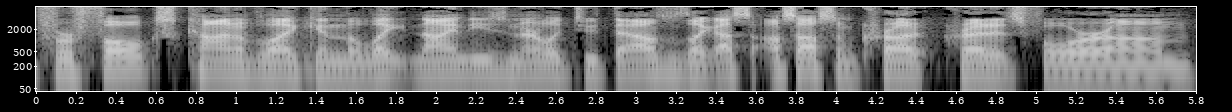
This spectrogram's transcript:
for folks kind of like in the late 90s and early 2000s like I, saw- I saw some cre- credits for um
